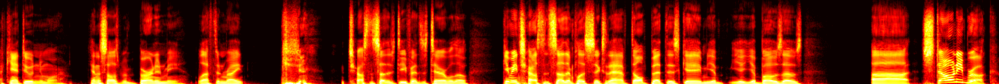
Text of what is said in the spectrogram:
I can't do it anymore. Kennesaw has been burning me left and right. Charleston Southern's defense is terrible though. Give me Charleston Southern plus six and a half. Don't bet this game, you you, you bozos. Uh, Stony Brook.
